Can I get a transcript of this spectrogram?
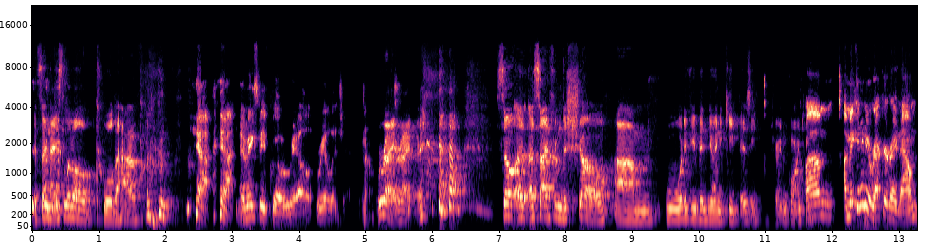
It's a nice little tool to have. Yeah, yeah, Yeah. it makes me feel real, real legit. You know. right, right, right. so a- aside from the show, um, what have you been doing to keep busy during quarantine? Um, I'm making a new record right now.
